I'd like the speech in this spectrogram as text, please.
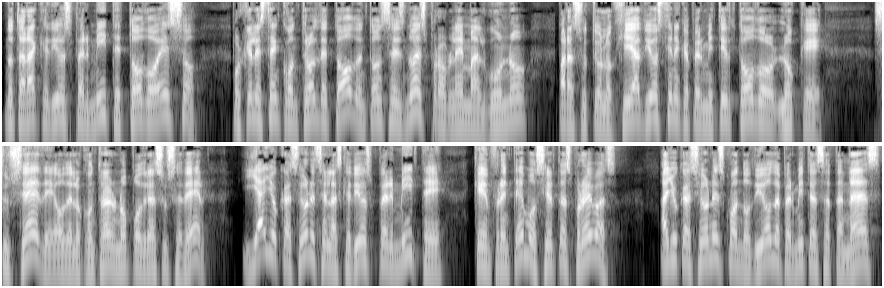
notará que Dios permite todo eso. porque Él está en control de todo, entonces no es problema alguno para su teología. Dios tiene que permitir todo lo que sucede o de lo contrario no podría suceder. Y hay ocasiones en las que Dios permite que enfrentemos ciertas pruebas. Hay ocasiones cuando Dios le permite a Satanás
